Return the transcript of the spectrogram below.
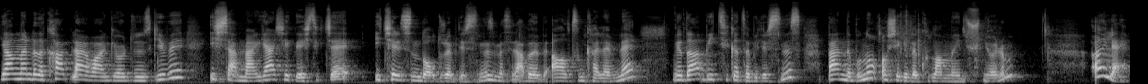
Yanlarında da kalpler var gördüğünüz gibi. İşlemler gerçekleştikçe içerisini doldurabilirsiniz. Mesela böyle bir altın kalemle ya da bir tik atabilirsiniz. Ben de bunu o şekilde kullanmayı düşünüyorum. Öyle.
